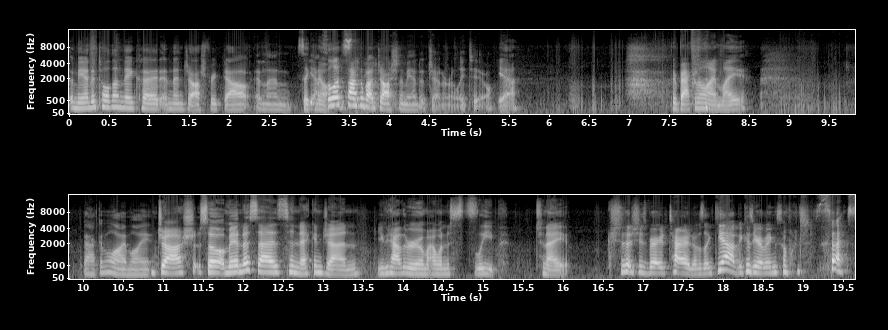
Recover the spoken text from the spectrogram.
Amanda told them they could, and then Josh freaked out, and then It's like, yeah. no, so let's talk about Josh and Amanda generally too. Yeah. They're back in the limelight. Back in the limelight. Josh, so Amanda says to Nick and Jen, "You can have the room. I want to sleep tonight." She said she's very tired. I was like, "Yeah, because you're having so much sex,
